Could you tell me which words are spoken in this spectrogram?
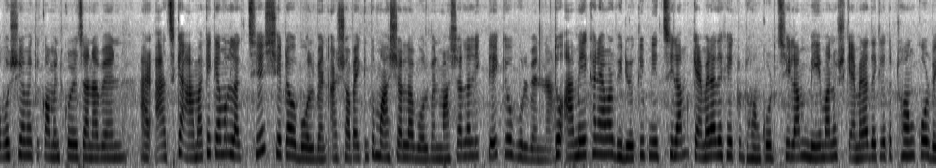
অবশ্যই আমাকে কমেন্ট করে জানাবেন। আর আজকে আমাকে কেমন লাগছে সেটাও বলবেন। আর সবাই কিন্তু মাশাল্লাহ বলবেন। মাশাল্লাহ লিখতে কেউ ভুলবেন না। তো আমি এখানে আমার ভিডিও ক্লিপ নিচ্ছিলাম। ক্যামেরা দেখে একটু ঢং করছিলাম। মেয়ে মানুষ ক্যামেরা দেখলে তো ঢং করবে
